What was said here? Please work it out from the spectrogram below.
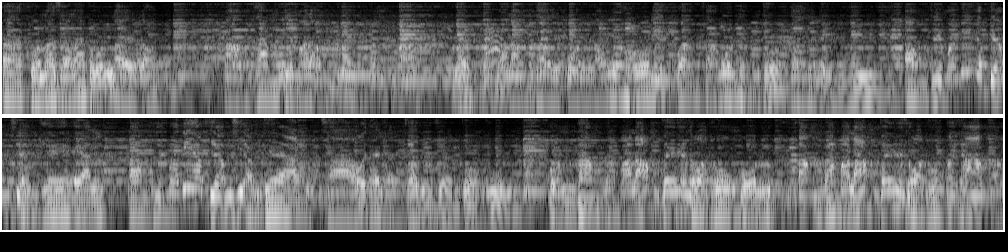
สาคนละสาระคนไลายลำตามคำเอ็มาลำเด็กมาลำไทยคนไหลเขาเรียกกวางเขาเรียกทนไทย ตำที่มาเทียบเทียมเสียงแคนตำที่มาเทียบเทียมเสียงแคนลูกสาวไทยแลนด์เขาเป็นเพื่อนของคุณคนทำทำมาล้ำเทสวัสดหงบนทำทำมาล้ำเทสวัสดหงพยายามเอา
